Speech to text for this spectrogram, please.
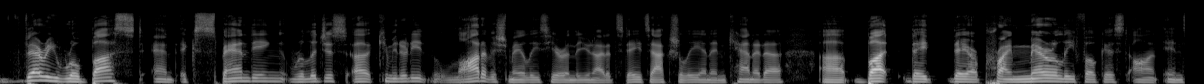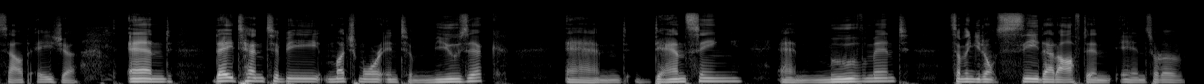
very robust and expanding religious uh, community. A lot of Ishmaelis here in the United States, actually, and in Canada, uh, but they they are primarily focused on in South Asia, and they tend to be much more into music and dancing and movement something you don't see that often in sort of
